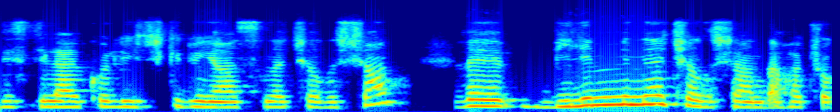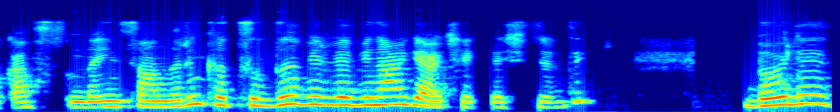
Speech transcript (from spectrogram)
distil alkolü içki dünyasında çalışan ve bilimine çalışan daha çok aslında insanların katıldığı bir webinar gerçekleştirdik. Böyle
